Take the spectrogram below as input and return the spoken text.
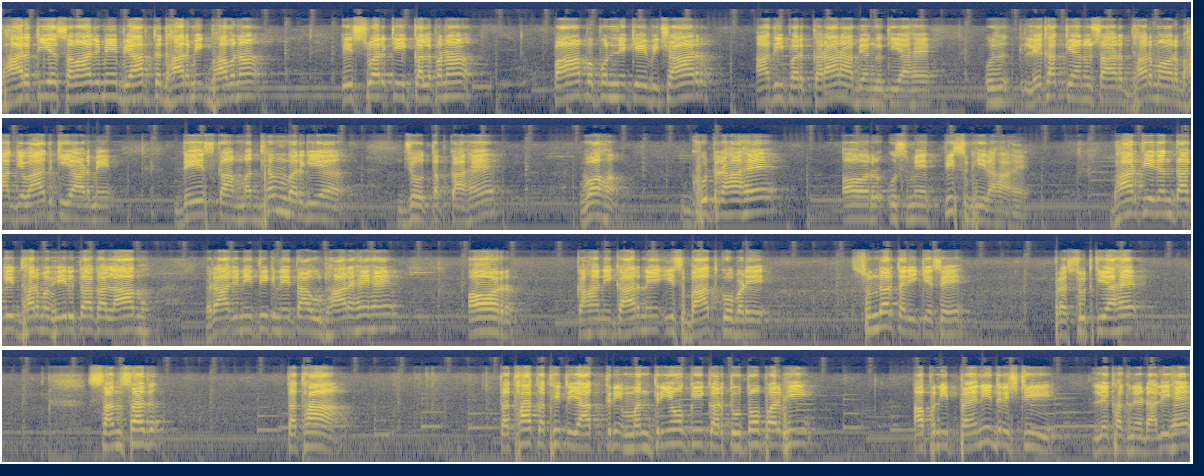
भारतीय समाज में व्याप्त धार्मिक भावना, ईश्वर की कल्पना, पाप पुण्य के विचार आदि पर करारा व्यंग किया है। उस लेखक के अनुसार धर्म और भाग्यवाद की आड़ में देश का मध्यम वर्गीय जो तबका है, वह घुट रहा है और उसमें पिस भी रहा है। भारतीय जनता की धर्म भीरुता का लाभ राजनीतिक नेता उठा रहे हैं और कहानीकार ने इस बात को बड़े सुंदर तरीके से प्रस्तुत किया है। संसद तथा तथा कथित यात्री मंत्रियों की करतूतों पर भी अपनी पैनी दृष्टि लेखक ने डाली है।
